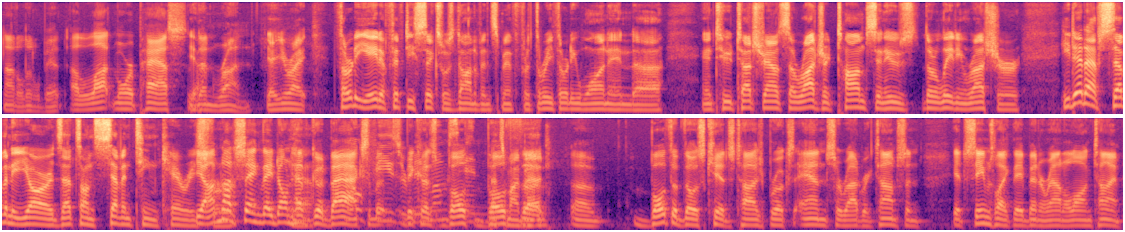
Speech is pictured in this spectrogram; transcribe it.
not a little bit, a lot more pass yeah. than run. Yeah, you're right. 38 of 56 was Donovan Smith for 331 and uh, and two touchdowns. So Roderick Thompson, who's their leading rusher, he did have 70 yards. That's on 17 carries. Yeah, for, I'm not saying they don't have good backs, no but because both both the, uh, both of those kids, Taj Brooks and SaRodorick Thompson it seems like they've been around a long time.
